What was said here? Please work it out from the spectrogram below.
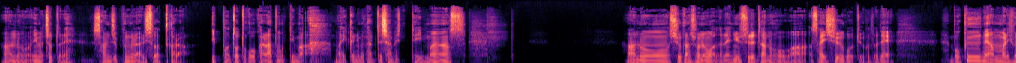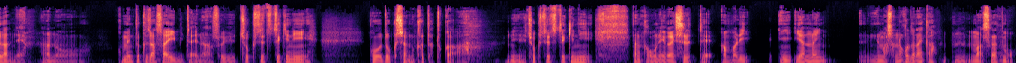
あの、今ちょっとね、30分ぐらいありそうだったから、一本撮っとこうかなと思って今、マイクに向かって喋っています。あの、週刊少年話だね、ニュースレターの方は最終号ということで、僕ね、あんまり普段ね、あの、コメントくださいみたいな、そういう直接的に、こう、読者の方とかに、ね、直接的になんかお願いするってあんまりやんない、まあそんなことないか。うん、まあ少なくとも、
